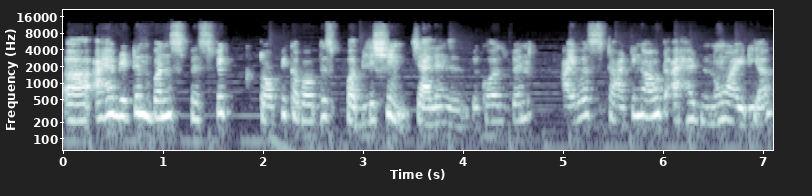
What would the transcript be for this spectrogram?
uh, i have written one specific topic about this publishing challenges because when i was starting out i had no idea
